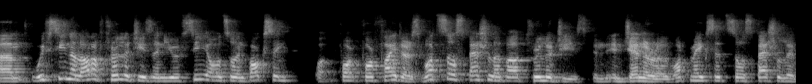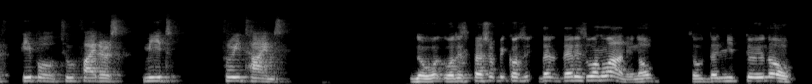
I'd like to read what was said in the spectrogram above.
Um, we've seen a lot of trilogies in UFC, also in boxing for, for fighters. What's so special about trilogies in, in general? What makes it so special if people, two fighters, meet three times? Know what, what is special because there, there is one one. You know, so they need to you know.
